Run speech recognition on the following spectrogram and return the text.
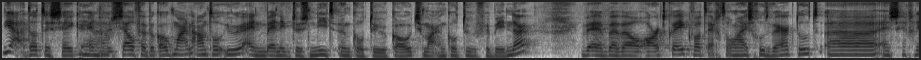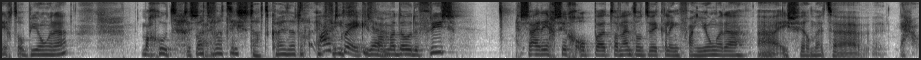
Ja, dat is zeker. Ja. En zelf heb ik ook maar een aantal uur. En ben ik dus niet een cultuurcoach, maar een cultuurverbinder. We hebben wel Artquake, wat echt onwijs goed werk doet. Uh, en zich richt op jongeren. Maar goed. Dus wat, wat is dat? Kan je dat nog even Artquake is ja. van Mado de Vries. Zij richt zich op uh, talentontwikkeling van jongeren. Uh, is veel met ja,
